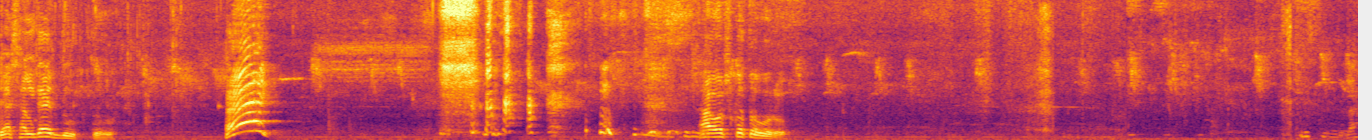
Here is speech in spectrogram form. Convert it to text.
দেশাল গায়ের দুধ তো! সাহস কত বড়? বিসমিল্লাহ।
